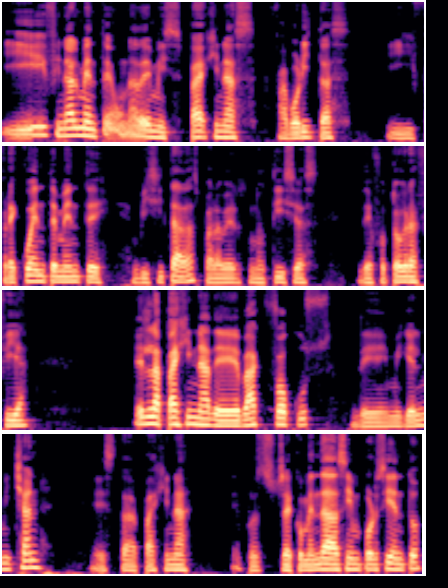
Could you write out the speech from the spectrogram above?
Y finalmente, una de mis páginas favoritas y frecuentemente visitadas para ver noticias de fotografía es la página de Back Focus de Miguel Michan. Esta página, eh, pues recomendada 100%.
